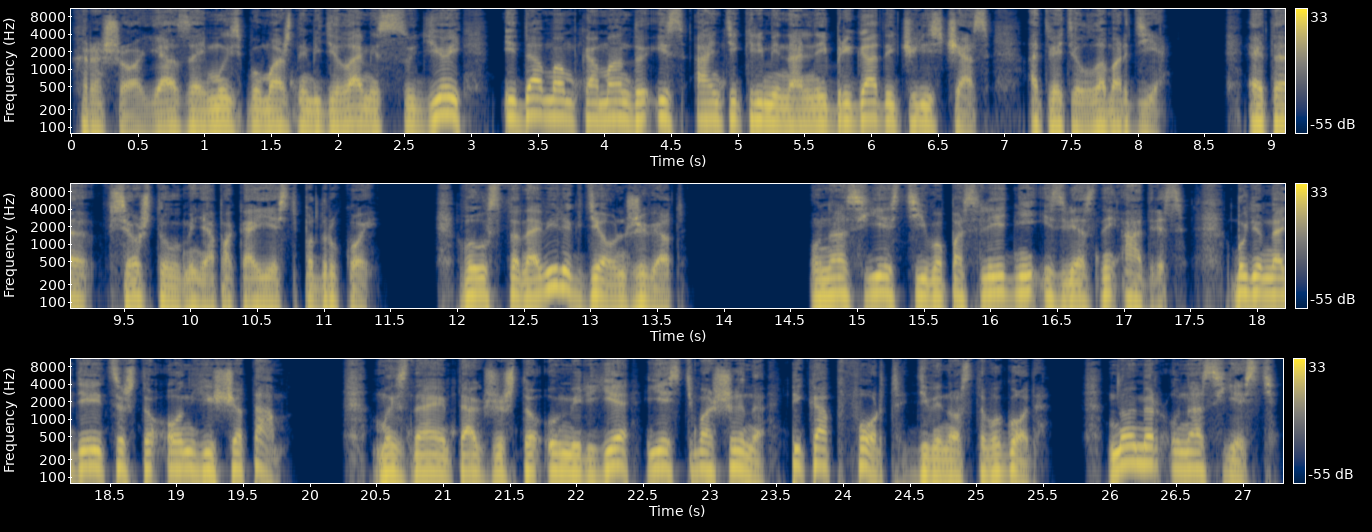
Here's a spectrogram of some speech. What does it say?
Хорошо, я займусь бумажными делами с судьей и дам вам команду из антикриминальной бригады через час, ответил Ламардье. Это все, что у меня пока есть под рукой. Вы установили, где он живет?» «У нас есть его последний известный адрес. Будем надеяться, что он еще там. Мы знаем также, что у Мирье есть машина, пикап «Форд» 90-го года. Номер у нас есть».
